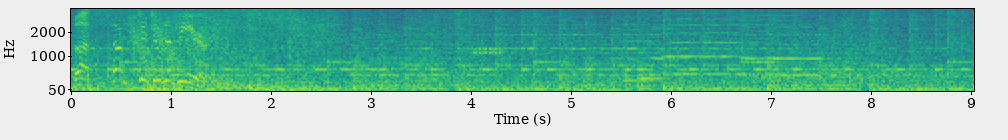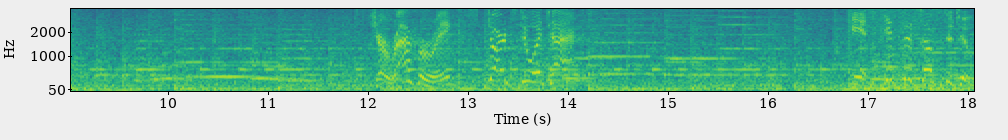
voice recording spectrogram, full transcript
The substitute appears. Girafarig starts to attack. It hit the substitute.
